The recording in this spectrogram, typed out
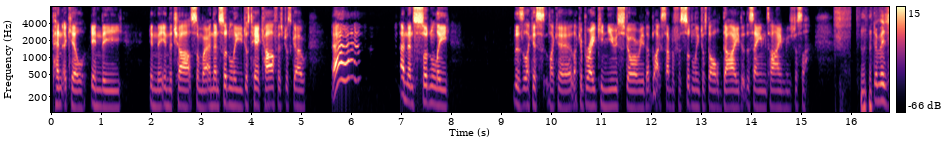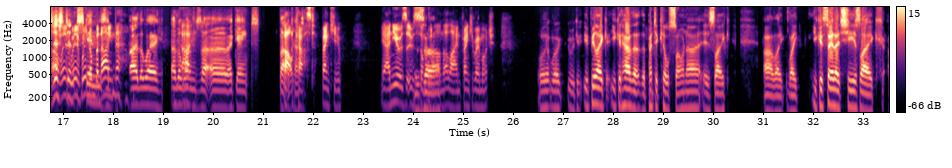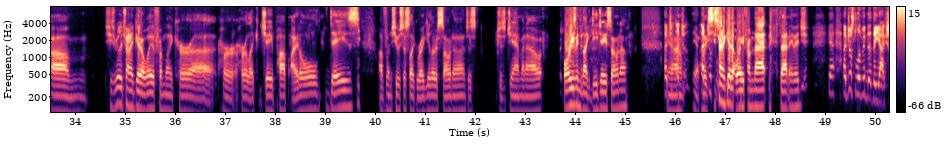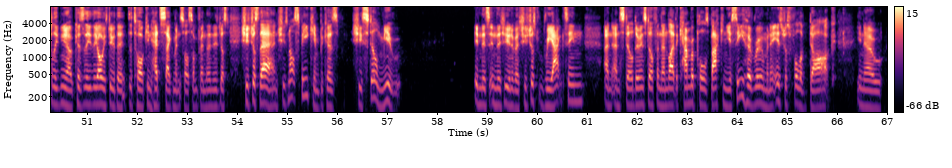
Pentakill in the in the in the charts somewhere, and then suddenly you just hear Karthus just go, ah! and then suddenly there's like a s- like a like a breaking news story that Black Sabbath has suddenly just all died at the same time. He's just like, the "Oh, resistance we're, we're, we're skins, number nine now. by the way, are the Aye. ones that are against Battlecast. Battlecast. Thank you. Yeah, I knew it was it was something uh, along that line. Thank you very much. Well, we could, it'd be like you could have the the pentakill Sona is like, uh, like like you could say that she's like um she's really trying to get away from like her uh her her like J-pop idol days of when she was just like regular Sona, just just jamming out, or even like DJ Sona. You ju- I know? ju- yeah, like just she's trying to get away from that that image. Yeah, I just love it that they actually, you know, because they, they always do the, the talking head segments or something, and they just she's just there and she's not speaking because she's still mute in this in this universe. She's just reacting and and still doing stuff, and then like the camera pulls back and you see her room, and it is just full of dark, you know,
